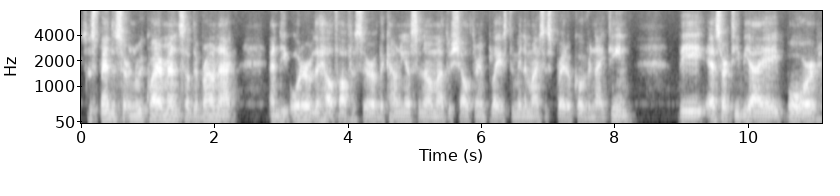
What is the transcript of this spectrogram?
suspend certain requirements of the Brown Act and the order of the health officer of the county of Sonoma to shelter in place to minimize the spread of COVID-19. The SRTBIA board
